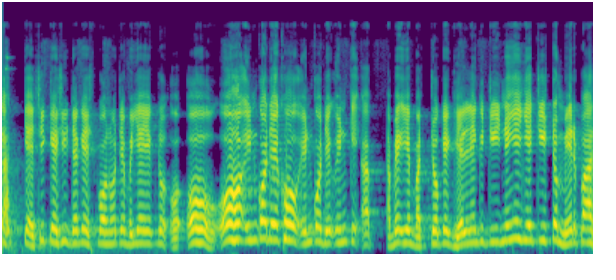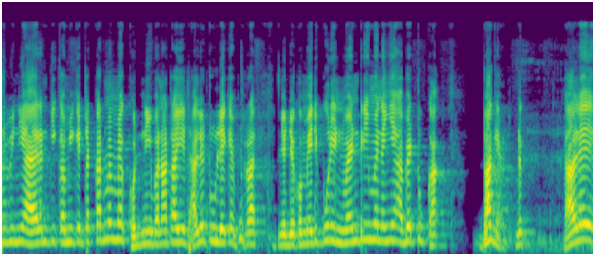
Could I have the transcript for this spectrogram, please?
कैसी कैसी जगह स्पॉन होते भैया, एक तो ओह ओह, इनको देखो इनको देखो, इनकी, अबे ये बच्चों के खेलने की चीज़ नहीं है, ये चीज़ तो मेरे पास भी नहीं आयरन की कमी के चक्कर में मैं खुद नहीं बनाता, ये थाले तू लेके फिर रहा है। ये देखो, मेरी पूरी इन्वेंट्री में नहीं है, अबे, तू कहाँ, भाग थाले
